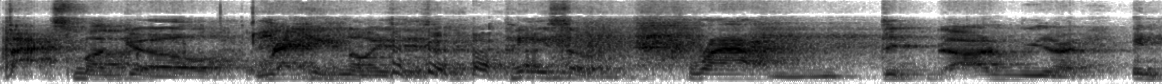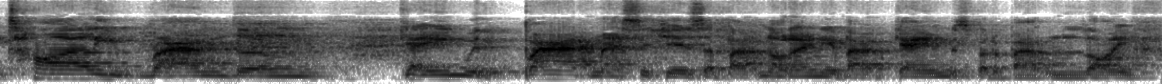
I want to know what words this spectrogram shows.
that's my girl, recognises piece of crap, uh, you know, entirely random, game with bad messages about not only about games but about life.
